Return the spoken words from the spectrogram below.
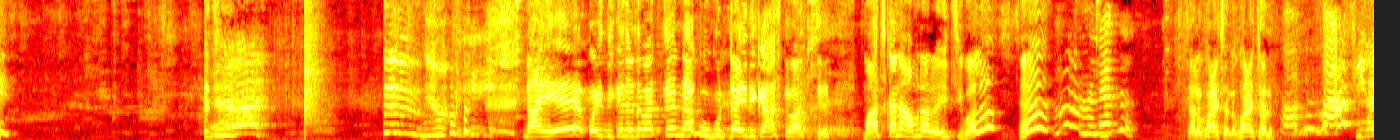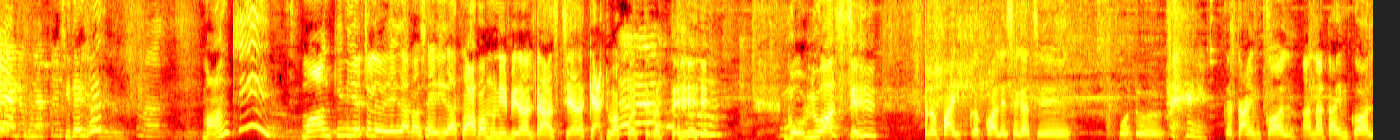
না। এ ওই দিকে যেতে পারছে না, কুকুরটা এইদিকে আসতে পারছে। মাঝখানে আমরা রয়েছি, বলো? হ্যাঁ? চলো, ঘরে চলো ঘরে চলো। কি মাংকি? মাংকি নিয়ে চলে এই দেখো, সেই দেখো আবামুনির বিড়ালটা আসছে আর ক্যাটওয়াক করতে করতে। গবলু আসছে। পাইপ কল এসে গেছে। মোটর টাইম কল না টাইম কল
